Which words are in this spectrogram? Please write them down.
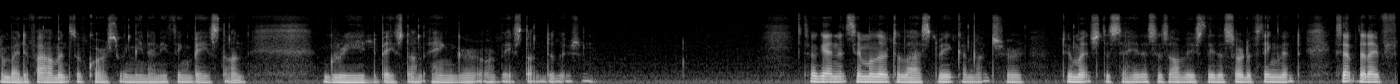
And by defilements, of course, we mean anything based on greed, based on anger, or based on delusion. So again, it's similar to last week. I'm not sure too much to say. This is obviously the sort of thing that, except that I've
